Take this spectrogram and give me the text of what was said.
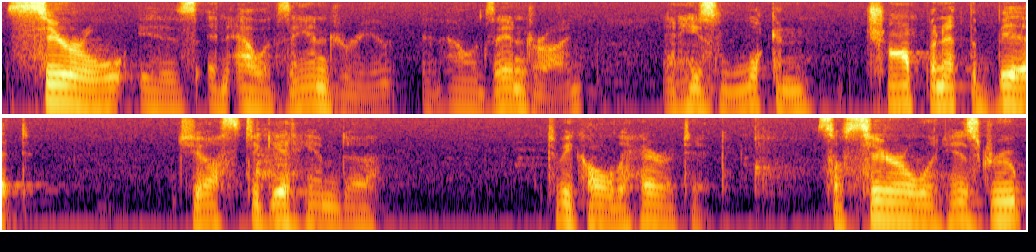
Cyril is an Alexandrian, an Alexandrine, and he's looking, chomping at the bit just to get him to, to be called a heretic. So Cyril and his group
